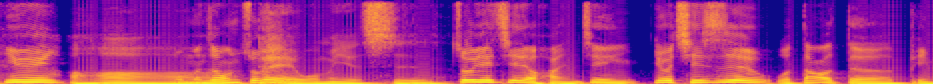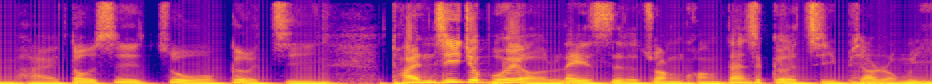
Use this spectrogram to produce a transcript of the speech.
因为哦，我们这种做对我们也是做业绩的环境，尤其是我到的品牌都是做个机，团机就不会有类似的状况，但是个机比较容易。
